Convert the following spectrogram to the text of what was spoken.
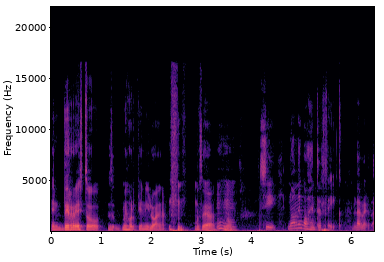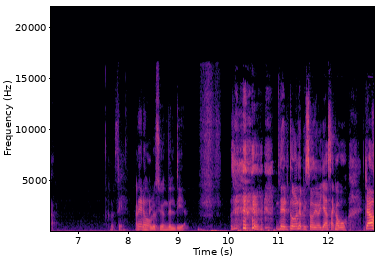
de resto, mejor que ni lo hagan. o sea, no. Sí, no anden con gente fake, la verdad. Sí, la conclusión del día. del todo el episodio, ya se acabó. Chao.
